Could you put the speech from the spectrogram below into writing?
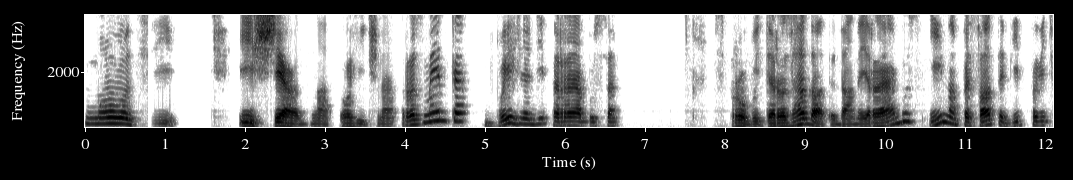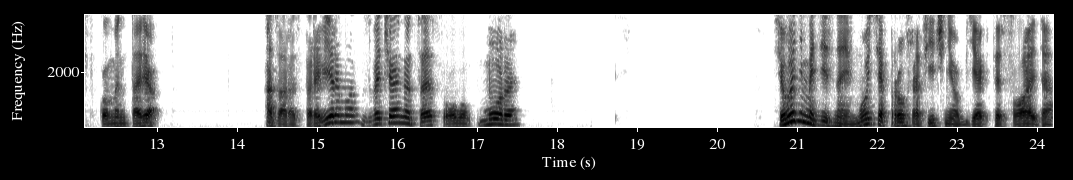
Молодці. І ще одна логічна розминка в вигляді ребуса. Спробуйте розгадати даний ребус і написати відповідь в коментарях. А зараз перевіримо, звичайно, це слово море. Сьогодні ми дізнаємося про графічні об'єкти слайда.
